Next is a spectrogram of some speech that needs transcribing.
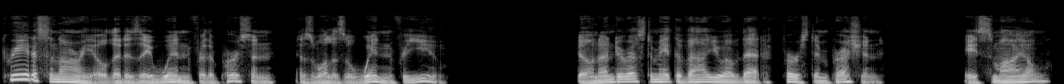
Create a scenario that is a win for the person as well as a win for you. Don't underestimate the value of that first impression. A smile,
